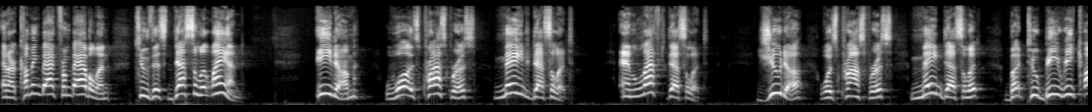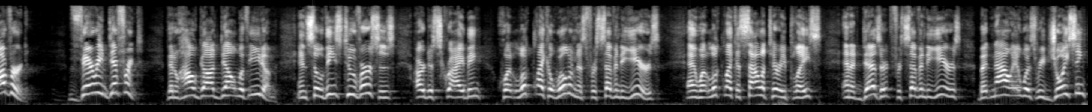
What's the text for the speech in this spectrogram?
and are coming back from Babylon to this desolate land. Edom was prosperous, made desolate, and left desolate. Judah was prosperous, made desolate, but to be recovered. Very different than how God dealt with Edom. And so these two verses are describing what looked like a wilderness for 70 years and what looked like a solitary place and a desert for 70 years, but now it was rejoicing,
